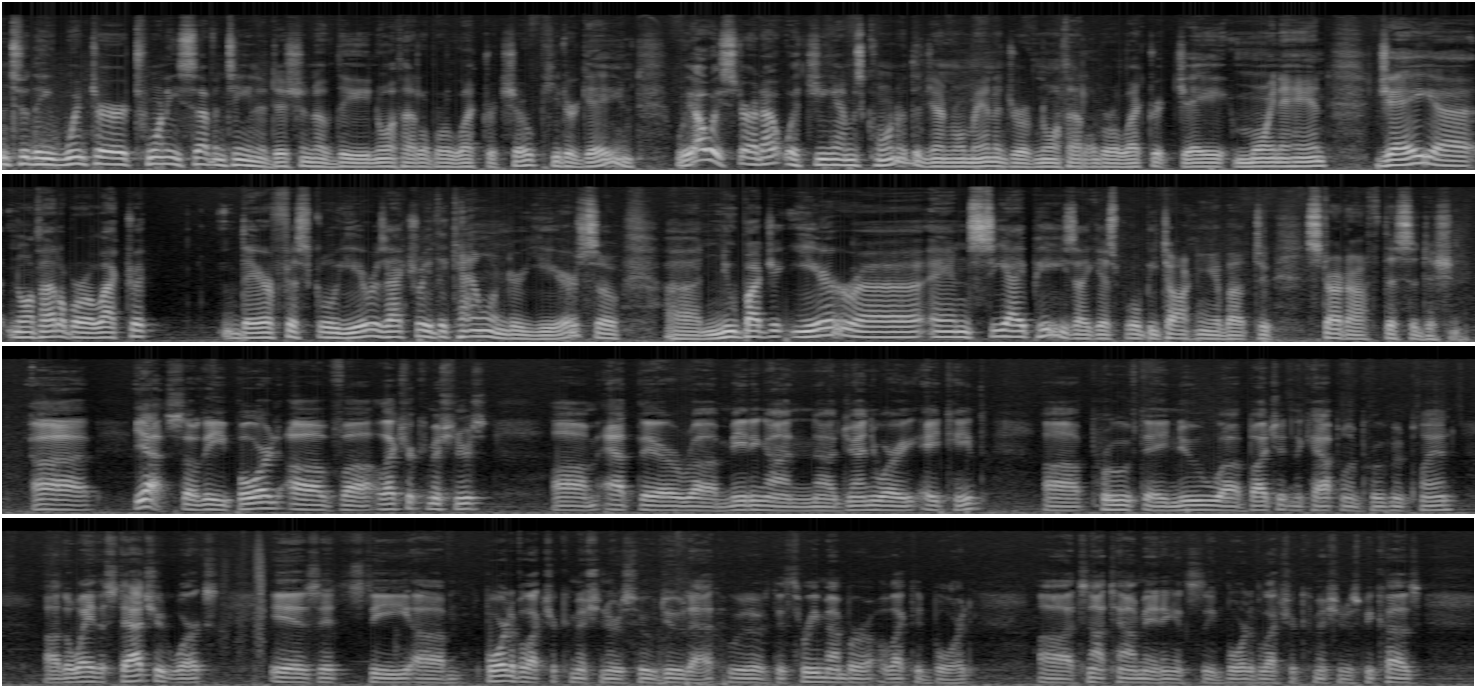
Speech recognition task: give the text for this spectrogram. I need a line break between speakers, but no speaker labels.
Welcome to the winter 2017 edition of the North Attleboro Electric Show. Peter Gay, and we always start out with GM's Corner, the general manager of North Attleboro Electric, Jay Moynihan. Jay, uh, North Attleboro Electric, their fiscal year is actually the calendar year, so uh, new budget year uh, and CIPs, I guess we'll be talking about to start off this edition.
Uh, yeah, so the Board of uh, Electric Commissioners um, at their uh, meeting on uh, January 18th uh, approved a new uh, budget in the capital improvement plan. Uh, the way the statute works is it's the um, Board of Electric Commissioners who do that, who are the three-member elected board. Uh, it's not town meeting, it's the Board of Electric Commissioners because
